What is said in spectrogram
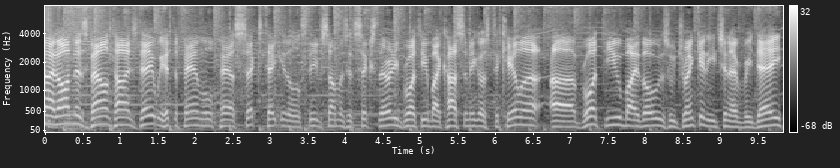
All right, on this Valentine's Day, we hit the fan a little past six. Take you to little Steve Somers at six thirty. Brought to you by Casamigos Tequila. Uh, brought to you by those who drink it each and every day.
